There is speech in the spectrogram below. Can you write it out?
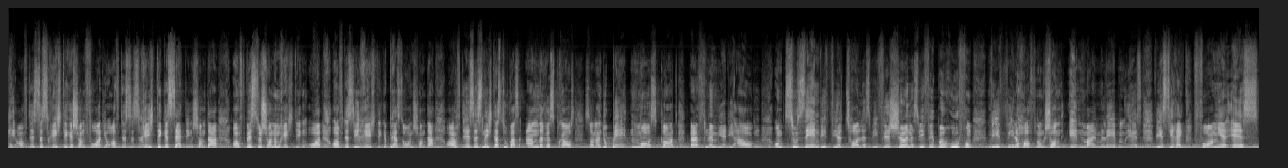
Hey, oft ist das Richtige schon vor dir, oft ist das richtige Setting schon da, oft bist du schon im richtigen Ort, oft ist die richtige Person schon da, oft ist es nicht, dass du was anderes brauchst, sondern du beten musst, Gott, öffne mir die Augen, um zu sehen, wie viel Tolles, wie viel Schönes, wie viel Berufung, wie viel Hoffnung schon in meinem Leben ist, wie es direkt vor mir ist,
